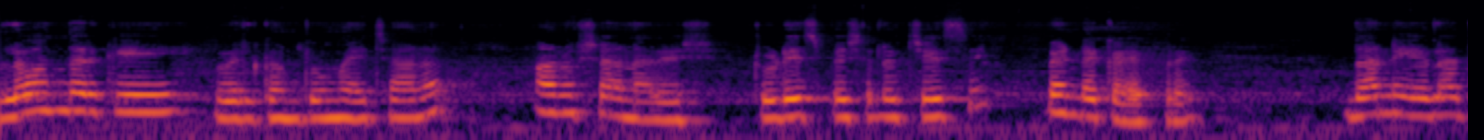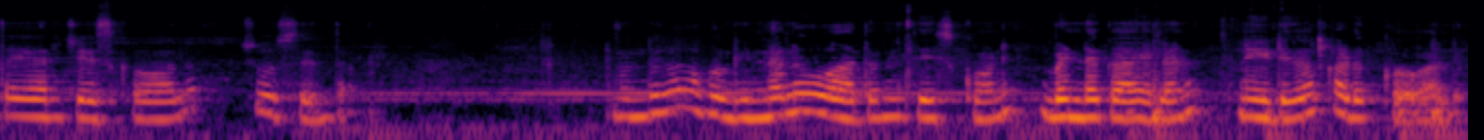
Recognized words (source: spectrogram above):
హలో అందరికీ welcome to my channel Anusha Naresh. Today special వచ్చేసి బెండకాయ ఫ్రై. దాన్ని ఎలా తయారు చేసుకోవాలో చూసిద్దాం. ముందుగా ఒక గిన్నెలో వాటర్ని తీసుకొని బెండకాయలను నీట్గా కడుక్కోవాలి.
